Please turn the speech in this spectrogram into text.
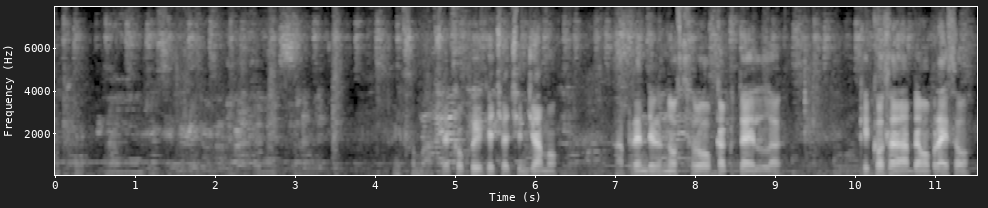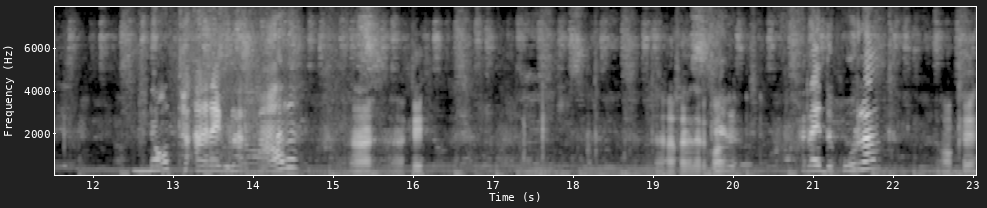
Ok. insomma ecco qui che ci accingiamo a prendere il nostro cocktail che cosa abbiamo preso? Not a regular bar. Ah, ah, qui eh, fa fai vedere qua Red Currant ok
